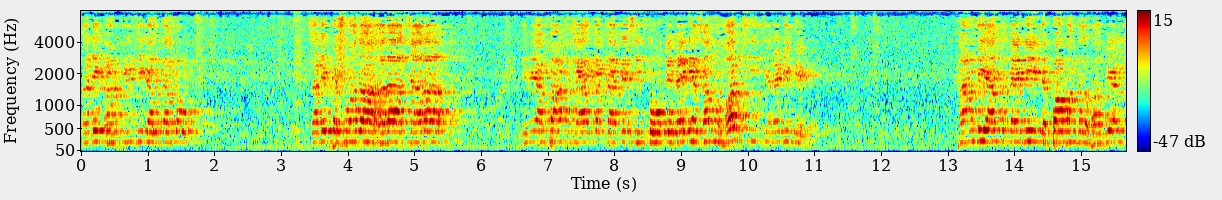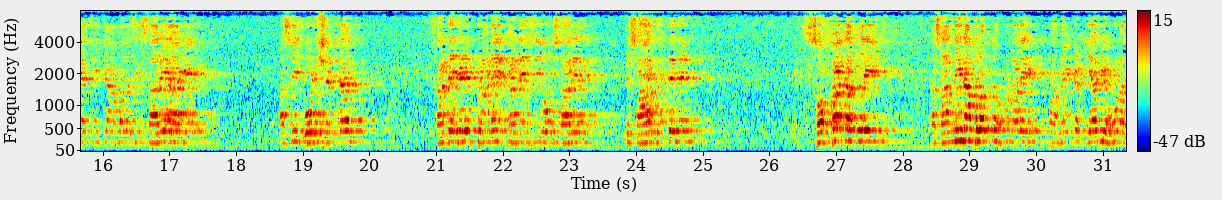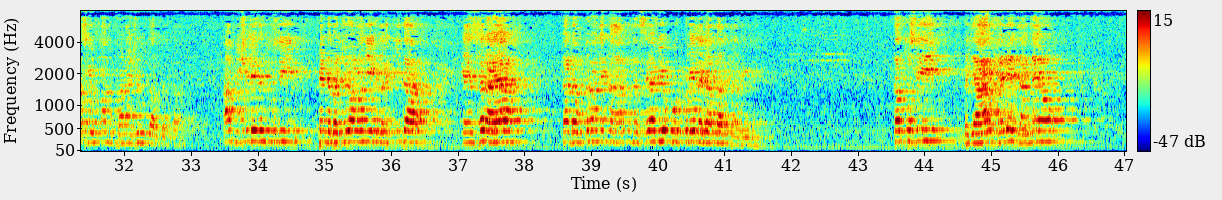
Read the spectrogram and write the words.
ਸਾਡੇ ਖਾਣ ਪੀਣ ਦੀ ਗੱਲ ਕਰ ਲਓ। ਸਾਡੇ ਪਸ਼ੂਆਂ ਦਾ ਹਰਾ ਚਾਰਾ, ਜਿਵੇਂ ਆਪਾਂ ਅਚਾਰ ਤੱਕ ਆ ਕੇ ਸੀਮਤ ਹੋ ਕੇ ਬਹਿ ਗਏ ਸਾਨੂੰ ਹਰ ਚੀਜ਼ ਰੈਡੀਮੇਡ ਖਾਣ ਦੀ ਆਦਤ ਪੈ ਗਈ, ਡੱਬਾ ਬੰਦ, ਲਿਫਾਫੇ ਵਾਲੀਆਂ ਚੀਜ਼ਾਂ ਵੱਲ ਅਸੀਂ ਸਾਰੇ ਆ ਗਏ। ਅਸੀਂ ਗੁੜ, ਸ਼ੱਕਰ, ਸਾਡੇ ਜਿਹੜੇ ਪੁਰਾਣੇ ਖਾਣੇ ਸੀ, ਉਹ ਸਾਰੇ ਵਿਸਾਰ ਦਿੱਤੇ ਨੇ। ਸੌਖਾ ਕਰਨ ਲਈ ਆਸਾਨੀ ਨਾਲ ਉਪਲਬਧ ਹੋਣ ਵਾਲੇ ਭਾਵੇਂ ਘਟੀਆ ਵੀ ਹੋਣ, ਅਸੀਂ ਉਹਨਾਂ ਨੂੰ ਖਾਣਾ ਸ਼ੁਰੂ ਕਰ ਦਿੱਤਾ। ਆ ਪਿਛਲੇ ਦਿਨ ਤੁਸੀਂ ਪਿੰਡ ਬੱਜੂਆਣਾ ਦੀ ਇੱਕ ਲੜਕੀ ਦਾ ਕੈਂਸਰ ਆਇਆ। ਤਾਂ ਡਾਕਟਰਾਂ ਨੇ ਕਾਰਨ ਦੱਸਿਆ ਵੀ ਉਹ ਕੁਰਕਰੇ ਲਗਾਤਾਰ ਖਾ ਰਹੀ ਨੇ। ਤਾਂ ਤੁਸੀਂ ਬਾਜ਼ਾਰ ਖੜੇ ਜਾਂਦੇ ਹੋ।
